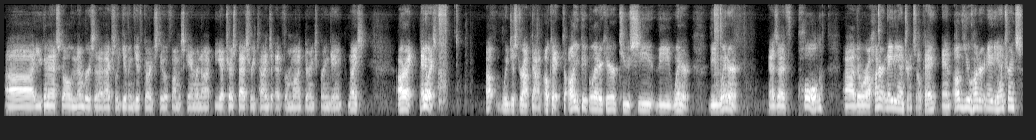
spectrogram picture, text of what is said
Uh, you can ask all the members that I've actually given gift cards to if I'm a scam or not. You got trespass three times at Vermont during spring game. Nice. All right. Anyways, oh, we just dropped down. Okay, to all you people that are here to see the winner, the winner, as I've polled, uh, there were 180 entrants. Okay, and of you 180 entrants,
